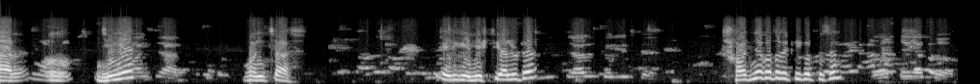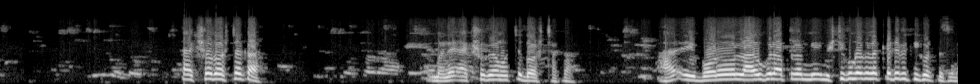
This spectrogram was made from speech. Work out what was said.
আর ঝিঙে? পঞ্চাশ। এদিকে মিষ্টি আলুটা? সজনে কত বিক্রি করতেছেন? একশো দশ টাকা? মানে একশো গ্রাম হচ্ছে দশ টাকা। আর এই বড় লাউগুলো আপনারা মিষ্টি কুমড়া গুলো কেটে বিক্রি করতেছেন?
